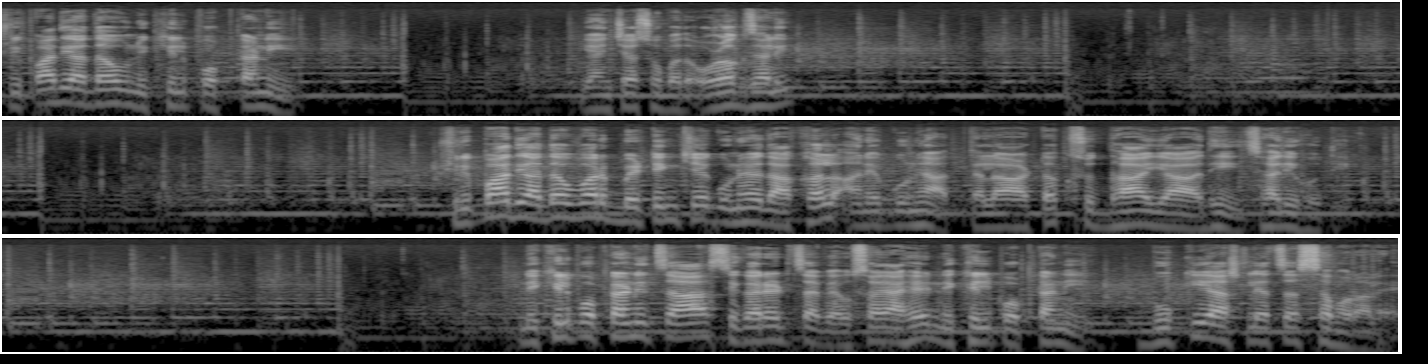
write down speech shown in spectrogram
श्रीपाद यादव निखिल पोपटाणी यांच्यासोबत ओळख झाली. श्रीपाद यादववर बेटिंगचे गुन्हे दाखल अनेक गुन्ह्यात त्याला अटक सुद्धा याआधी झाली होती. निखिल पोपटाणीचा सिगारेटचा व्यवसाय आहे. निखिल पोपटाणी बुकी असल्याचं समोर आलंय.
